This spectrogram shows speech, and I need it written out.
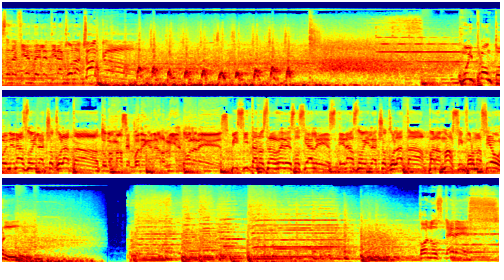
Se defiende y le tira con la chancla. Muy pronto en Erasmo y la Chocolata, tu mamá se puede ganar mil dólares. Visita nuestras redes sociales Erasmo y la Chocolata para más información. Con ustedes.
